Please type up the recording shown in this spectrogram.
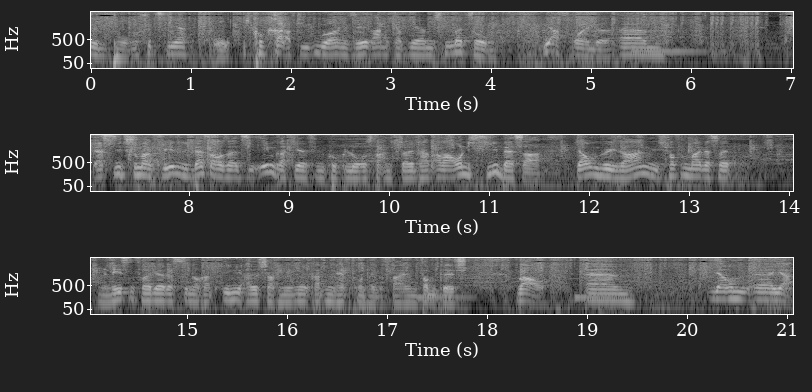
äh, Bogenschützen hier. Oh, ich gucke gerade auf die Uhr und sehe gerade, ich habe hier ein bisschen überzogen. Ja, Freunde, ähm, das sieht schon mal wesentlich besser aus, als ich eben gerade hier für den Kokolores veranstaltet habe, aber auch nicht viel besser. Darum würde ich sagen, ich hoffe mal, dass wir in der nächsten Folge, dass wir noch irgendwie alles schaffen. Wir sind gerade ein Heft runtergefallen vom Tisch. Wow. Ähm, darum, äh, ja,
